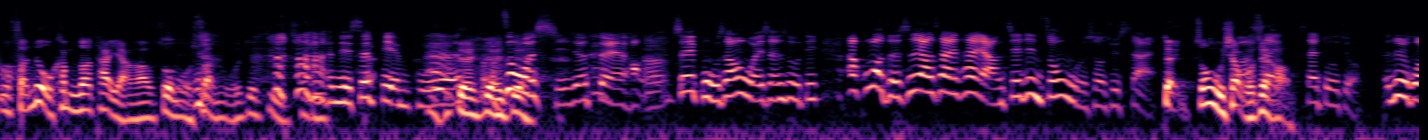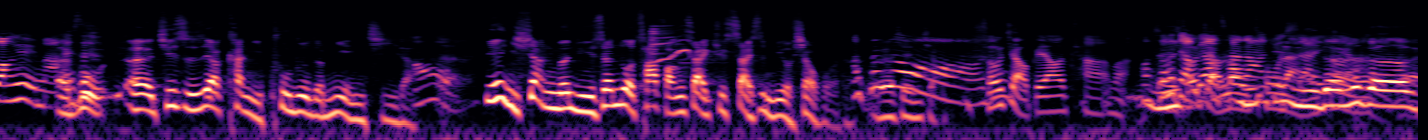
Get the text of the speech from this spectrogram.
我反正我看不到太阳啊，说我算了，我就自己吃。你是蝙蝠人，对对作息就对了。所以补充维生素 D 啊，或者是要晒太阳，接近中午的时候去晒。对，中午效果最好。晒多久？日光浴吗？还是不？呃，其实要看你铺路的面积的。哦。因为你像你们女生，如果擦防晒去晒是没有效果的。啊，真的哦。手脚不要擦嘛。手脚不要擦，让它你的那个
